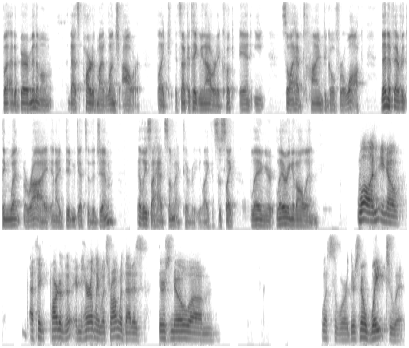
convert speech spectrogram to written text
but at a bare minimum that's part of my lunch hour. Like it's not going to take me an hour to cook and eat so i have time to go for a walk. Then if everything went awry and i didn't get to the gym at least i had some activity like it's just like layering your layering it all in. Well, and you know, I think part of the, inherently what's wrong with that is there's no um, what's the word? There's no weight to it.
